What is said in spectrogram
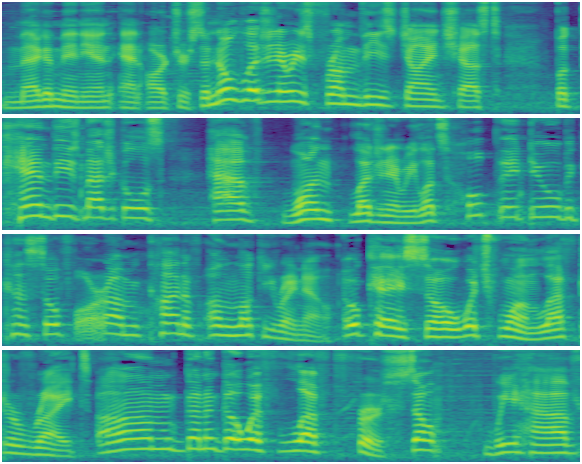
mega minion, and archer. So no legendaries from these giant chests, but can these magicals have one legendary. Let's hope they do because so far I'm kind of unlucky right now. Okay, so which one, left or right? I'm gonna go with left first. So we have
